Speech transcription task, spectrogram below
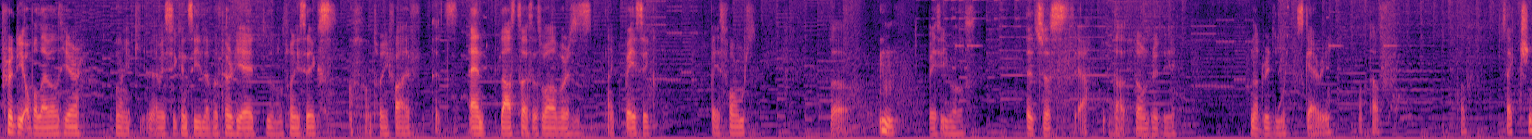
pretty over level here. Like as you can see, level 38, level 26, or 25. It's and Blastoise as well versus like basic base forms. So base evils. It's just yeah, don't really, not really scary or tough, tough section.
